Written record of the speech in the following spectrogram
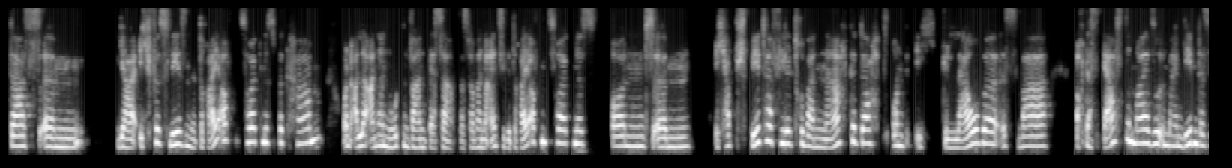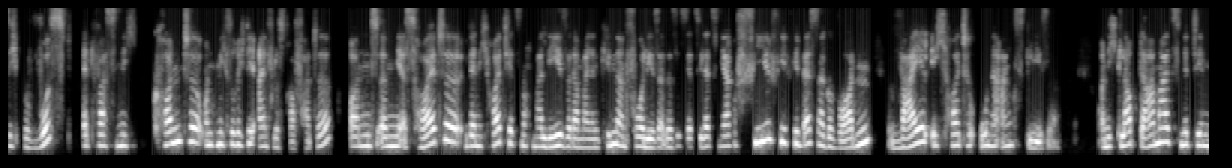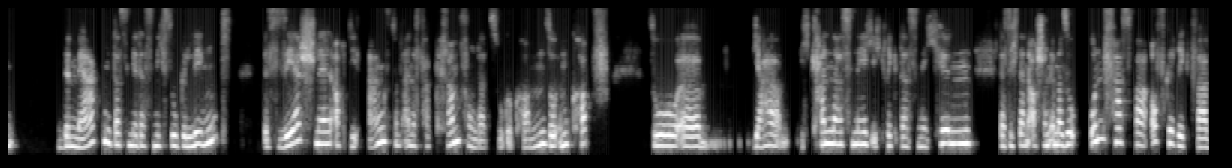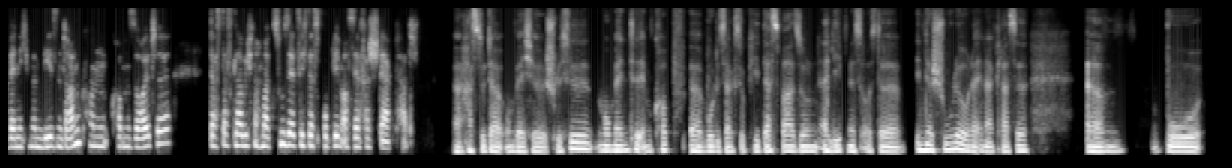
dass ähm, ja ich fürs Lesen eine drei auf dem Zeugnis bekam und alle anderen Noten waren besser. Das war meine einzige Drei auf dem Zeugnis. Und ähm, ich habe später viel drüber nachgedacht und ich glaube, es war auch das erste Mal so in meinem Leben, dass ich bewusst etwas nicht konnte und nicht so richtig Einfluss drauf hatte. Und ähm, mir ist heute, wenn ich heute jetzt noch mal lese oder meinen Kindern vorlese, also das ist jetzt die letzten Jahre viel, viel, viel besser geworden, weil ich heute ohne Angst lese. Und ich glaube, damals mit dem bemerken, dass mir das nicht so gelingt, ist sehr schnell auch die Angst und eine Verkrampfung dazu gekommen, so im Kopf, so äh, ja, ich kann das nicht, ich krieg das nicht hin, dass ich dann auch schon immer so unfassbar aufgeregt war, wenn ich mit dem Lesen drankommen sollte, dass das, glaube ich, nochmal zusätzlich das Problem auch sehr verstärkt hat. Äh, hast du da irgendwelche Schlüsselmomente im Kopf, äh, wo du sagst, okay, das war so ein Erlebnis aus der, in der Schule oder in der Klasse, ähm, wo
